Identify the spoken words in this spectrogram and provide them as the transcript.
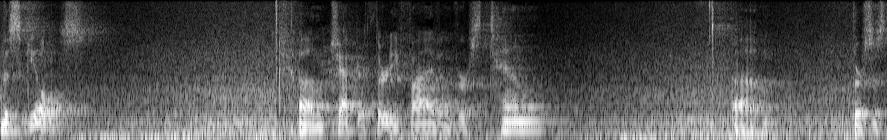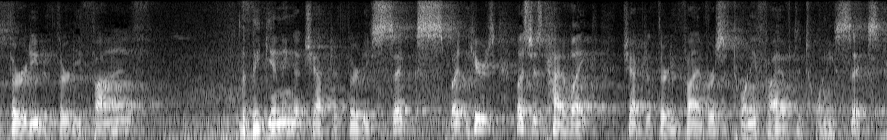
the skills. Um, chapter 35 and verse 10, um, verses 30 to 35, the beginning of chapter 36. But here's, let's just highlight chapter 35, verses 25 to 26.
